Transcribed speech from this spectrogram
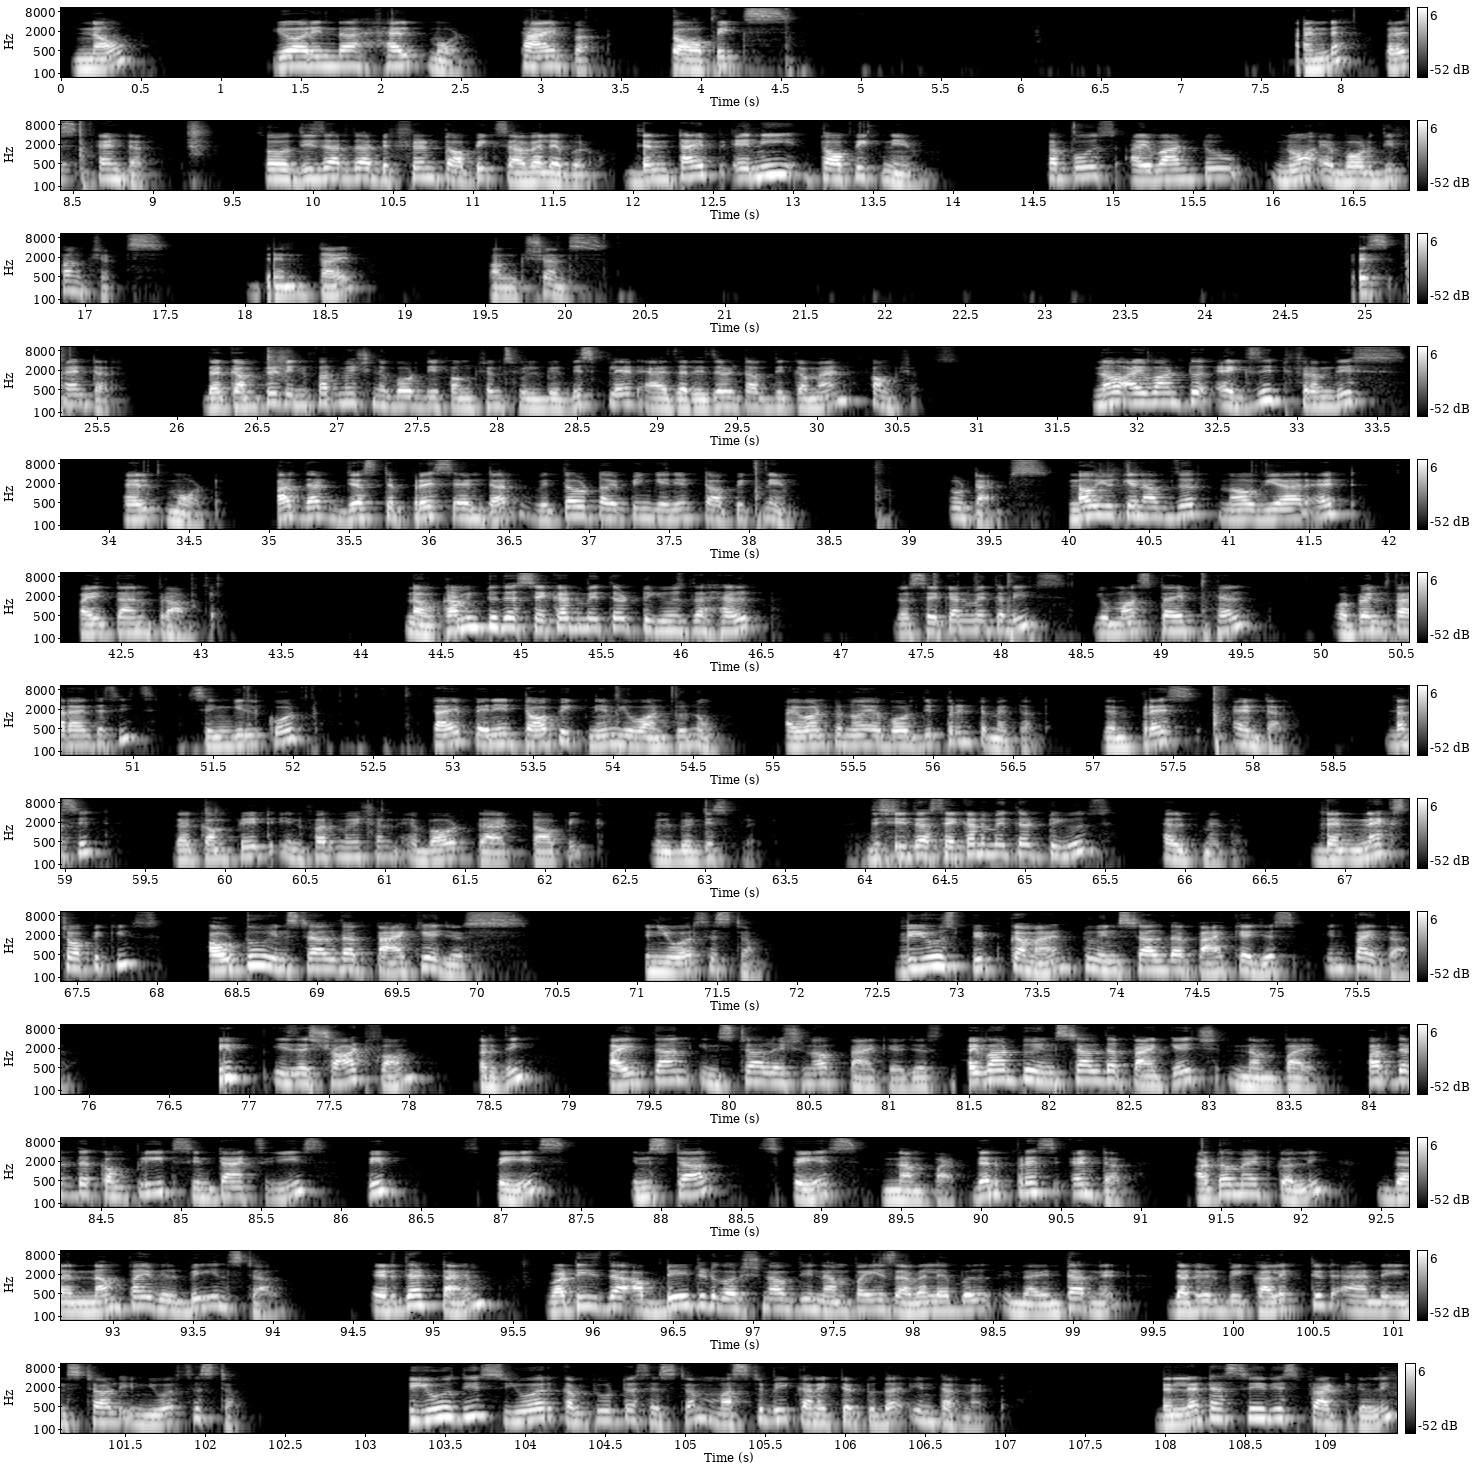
Now you are in the help mode. Type topics and press enter. So these are the different topics available. Then type any topic name. Suppose I want to know about the functions. Then type functions. Press enter. The complete information about the functions will be displayed as a result of the command functions. Now I want to exit from this help mode. For that just press enter without typing any topic name two times. Now you can observe now we are at Python prompt. Now coming to the second method to use the help. The second method is you must type help open parenthesis single quote type any topic name you want to know. I want to know about the print method. Then press enter. That's it. The complete information about that topic will be displayed. This is the second method to use help method. Then next topic is how to install the packages in your system. We use pip command to install the packages in Python. Pip is a short form for the Python installation of packages. I want to install the package numpy. For that the complete syntax is pip space install space numpy. Then press enter. Automatically the numpy will be installed. At that time what is the updated version of the numpy is available in the internet that will be collected and installed in your system. To use this your computer system must be connected to the internet. Then let us see this practically.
